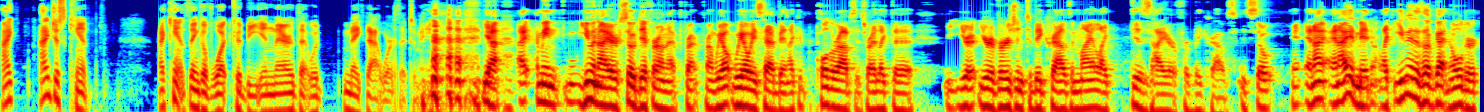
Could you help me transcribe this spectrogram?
I I just can't I can't think of what could be in there that would make that worth it to me. yeah, I, I mean, you and I are so different on that front. Front, we we always have been like polar opposites, right? Like the your your aversion to big crowds and my like desire for big crowds. It's so, and I and I admit, like even as I've gotten older,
